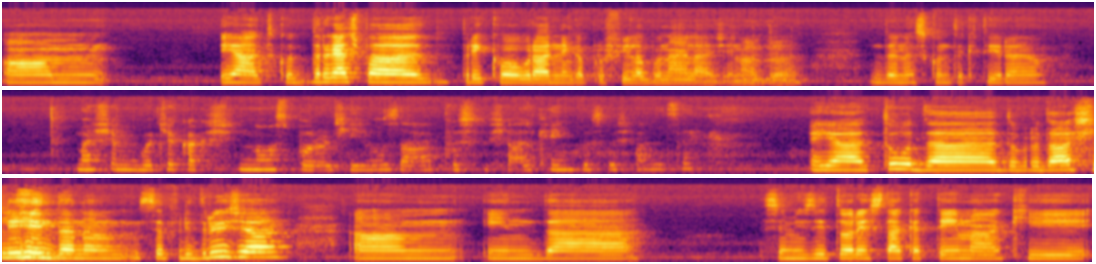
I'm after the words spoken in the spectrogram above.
Um, ja, tako drugač pa preko uradnega profila bo najlažje, no, Mhm. da, da nas kontaktirajo. Imaš še mogoče kakšno sporočilo za poslušalke in poslušalce? Ja, to, da dobrodošli in da nam se pridružijo. Um, in da se mi zdi to res taka tema, ki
